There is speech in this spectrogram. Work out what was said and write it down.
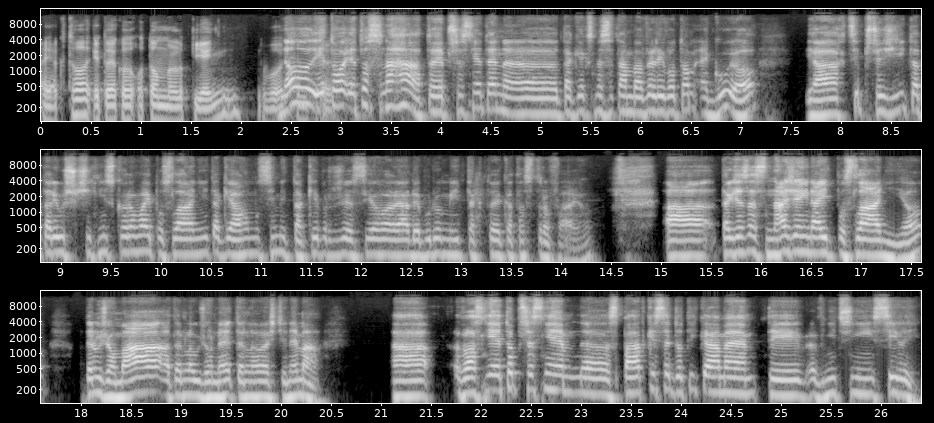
A jak to? Je to jako o tom lpění? Nebo no, je to, je to snaha, to je přesně ten, eh, tak jak jsme se tam bavili o tom egu, jo. Já chci přežít a tady už všichni skoro mají poslání, tak já ho musím mít taky, protože jestli ho já nebudu mít, tak to je katastrofa, jo. A takže se snaží najít poslání, jo. Ten už ho má a tenhle už ho ne, tenhle ho ještě nemá. A vlastně je to přesně, eh, zpátky se dotýkáme ty vnitřní síly.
